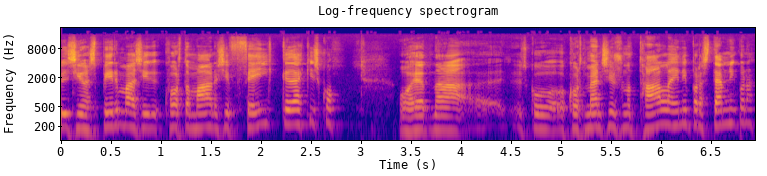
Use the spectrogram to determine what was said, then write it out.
síðan spyr maður sig hvort að maður sé feik eða ekki sko. Og hérna eh, sko hvort menn sé svona að tala inn í bara stemninguna.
